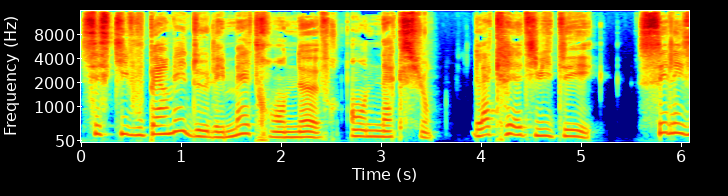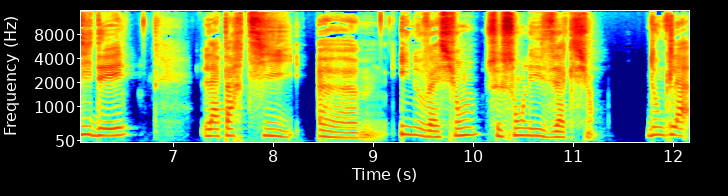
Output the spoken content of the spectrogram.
c'est ce qui vous permet de les mettre en œuvre, en action. La créativité, c'est les idées. La partie euh, innovation, ce sont les actions. Donc la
